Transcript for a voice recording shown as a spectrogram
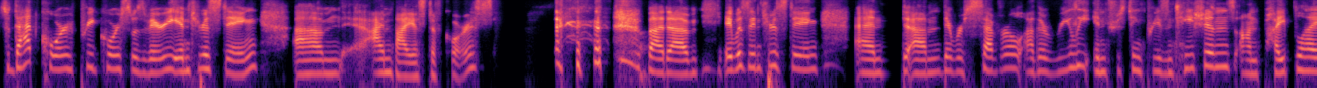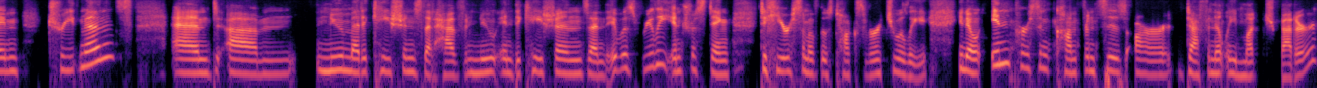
So that core pre-course was very interesting. Um, i'm biased of course but um, it was interesting. And um, there were several other really interesting presentations on pipeline treatments and um, new medications that have new indications. And it was really interesting to hear some of those talks virtually. You know, in person conferences are definitely much better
